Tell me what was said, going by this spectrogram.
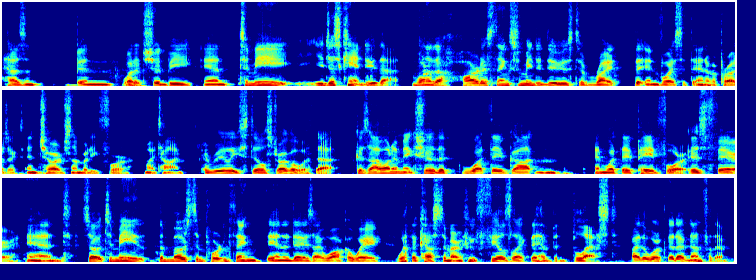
hasn't been what it should be. And to me, you just can't do that. One of the hardest things for me to do is to write the invoice at the end of a project and charge somebody for my time. I really still struggle with that because I want to make sure that what they've gotten and what they've paid for is fair. And so to me, the most important thing at the end of the day is I walk away with a customer who feels like they have been blessed by the work that I've done for them.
